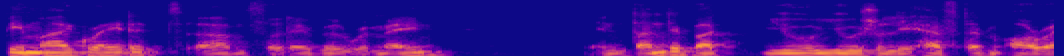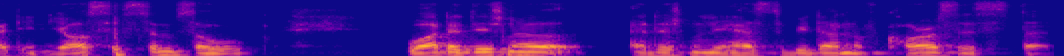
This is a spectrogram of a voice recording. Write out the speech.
be migrated, um, so they will remain in Dante, but you usually have them already in your system. So what additional additionally has to be done, of course, is that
